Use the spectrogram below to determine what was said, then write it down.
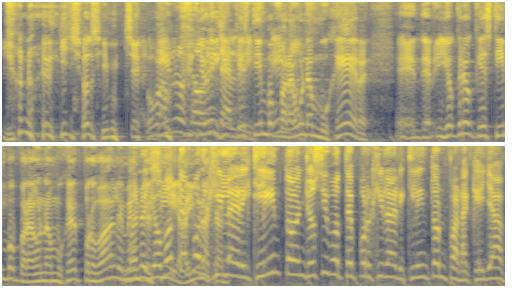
Yo no he dicho si Michelle Obama. Dinos Yo ahorita, dije que es Luis, tiempo para dinos. una mujer. Eh, yo creo que es tiempo para una mujer. Probablemente Bueno, yo sí. voté Hay por Hillary Clinton. Yo sí voté por Hillary Clinton para que ella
